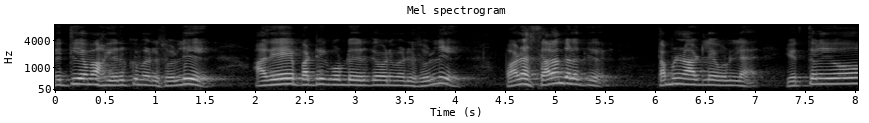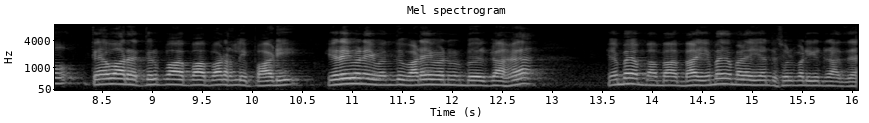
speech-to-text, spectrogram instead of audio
நித்தியமாக இருக்கும் என்று சொல்லி அதே பற்றி கொண்டு இருக்க வேண்டும் என்று சொல்லி பல ஸ்தலங்களுக்கு தமிழ்நாட்டிலே உள்ள எத்தனையோ தேவார திருப்பா பா பாடல்களை பாடி இறைவனை வந்து வடைய வேண்டும் என்பதற்காக இமய ம- ம- இமயமலை என்று சொல்லப்படுகின்ற அந்த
